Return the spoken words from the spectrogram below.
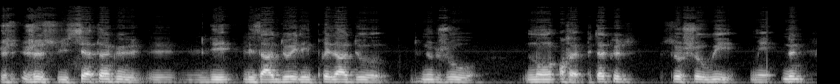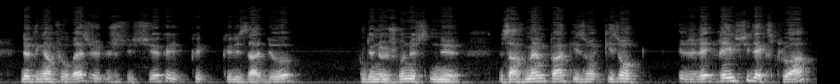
je, je suis certain que euh, les, les ados et les pré-ados de nos jours, non, enfin, peut-être que Sochaux, oui, mais Not- Nottingham Forest, je, je suis sûr que, que, que les ados de nos jours ne, ne, ne savent même pas qu'ils ont, qu'ils ont ré- réussi l'exploit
